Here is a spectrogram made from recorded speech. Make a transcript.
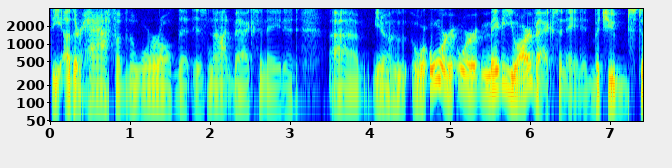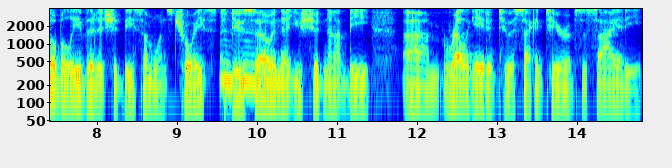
the other half of the world that is not vaccinated, um, you know, who or, or or maybe you are vaccinated, but you still believe that it should be someone's choice to mm-hmm. do so, and that you should not be um, relegated to a second tier of society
